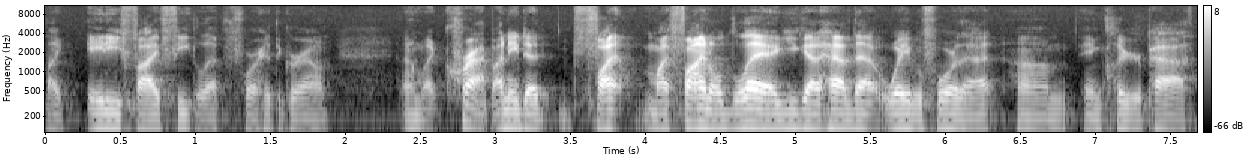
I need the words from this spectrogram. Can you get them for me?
like 85 feet left before I hit the ground. And I'm like, crap, I need to fi- my final leg. You got to have that way before that um, and clear your path.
